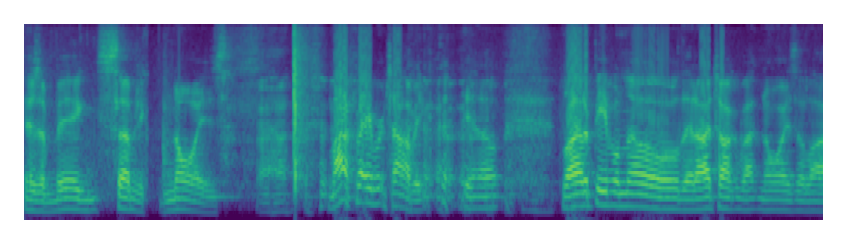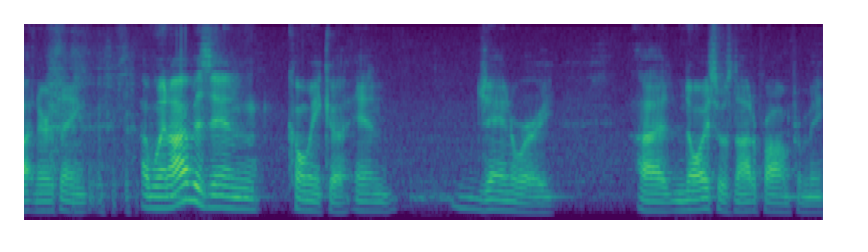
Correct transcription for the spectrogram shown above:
is a big subject: noise. Uh-huh. my favorite topic. You know, a lot of people know that I talk about noise a lot and everything. Uh, When I was in Cuenca in January, uh, noise was not a problem for me.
